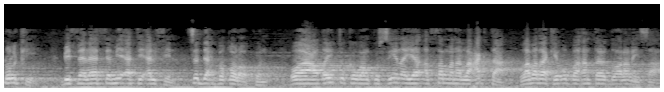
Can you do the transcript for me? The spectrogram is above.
dhulkii bialaaami'ati alfin saddex boqoloo kun wa acdaytuka waan ku siinayaa ahamana lacagta labadaa kay u baahan tahay dooranaysaa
